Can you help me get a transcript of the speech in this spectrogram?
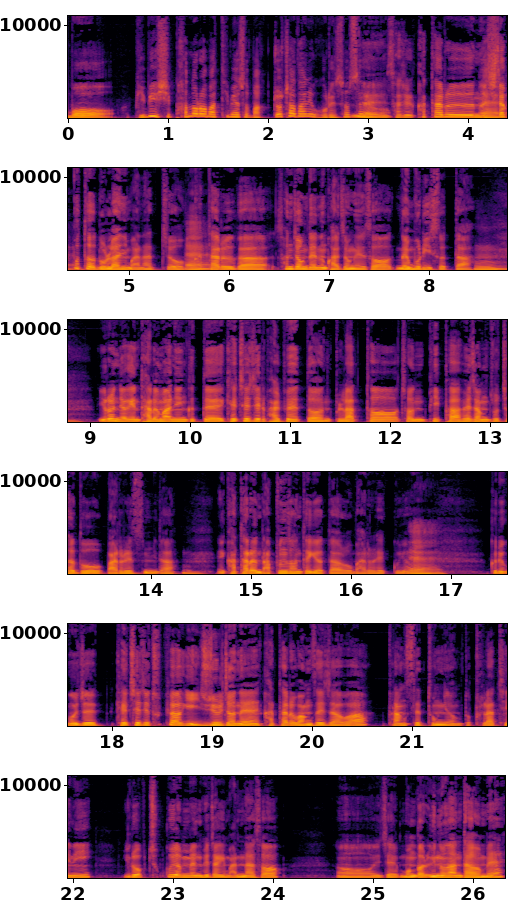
뭐 BBC 파노라마 팀에서 막 쫓아다니고 그랬었어요. 네, 사실 카타르는 네. 시작부터 논란이 많았죠. 네. 카타르가 선정되는 과정에서 뇌물이 있었다. 음. 이런 이야기는 다름 아닌 그때 개최지를 발표했던 블라터 전 피파 회장조차도 말을 했습니다. 음. 카타르는 나쁜 선택이었다고 말을 했고요. 네. 그리고 이제 개최지 투표하기 2주일 전에 카타르 왕세자와 프랑스 대통령 또 플라티니 유럽 축구 연맹 회장이 만나서 어 이제 뭔가를 의논한 다음에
